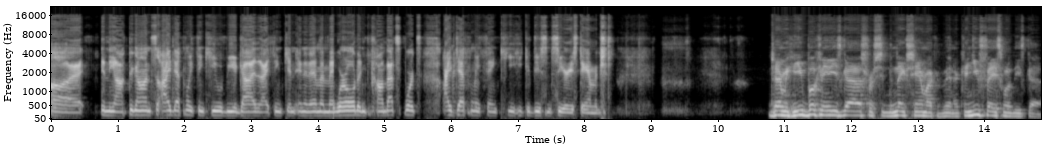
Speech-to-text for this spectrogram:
uh, in the octagon. So I definitely think he would be a guy that I think in, in an MMA world and combat sports, I definitely think he, he could do some serious damage. Jeremy, can you book any of these guys for the next Shamrock event, or can you face one of these guys?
